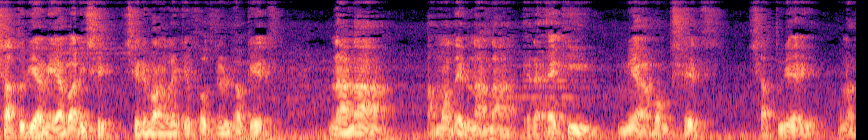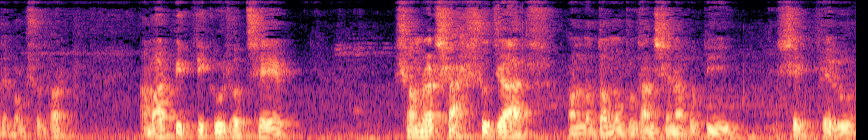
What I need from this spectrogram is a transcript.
সাতুরিয়া মিয়া বাড়ি শেরে বাংলাকে ফজলুল হকের নানা, আমাদের নানা, এরা একই মিয়া বংশের সাতুরিয়ায় ওনাদের বংশধর। আমার পিতৃকুল হচ্ছে সম্রাট শাহ সুজার অন্যতম প্রধান সেনাপতি শেখ ফেলুর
